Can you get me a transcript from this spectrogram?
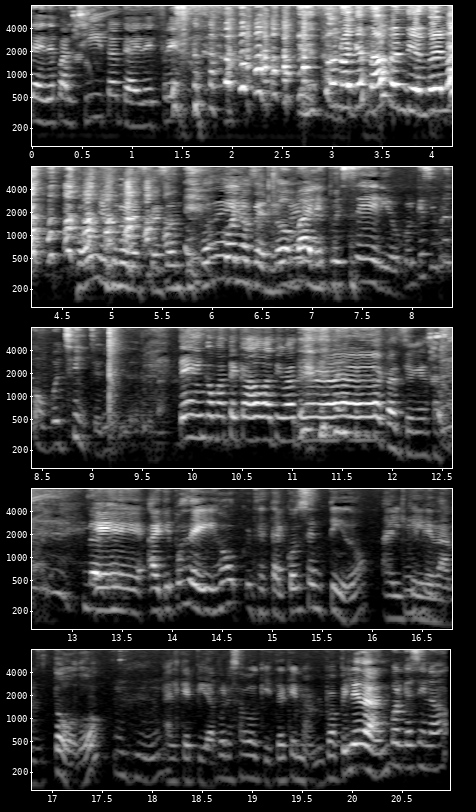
Te hay de parchita, te hay de fresa. Eso no es que estabas vendiendo de la... coño, pero es que son tipos de Coño, hijos, perdón, vale, esto es serio. Porque siempre con un bochinche, güey. Tengo mantecado, bati, bati, la canción esa. Eh, hay tipos de hijos, está el consentido, al que le dan todo, al que pida por esa boquita que mami y papi le dan. Porque si no...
